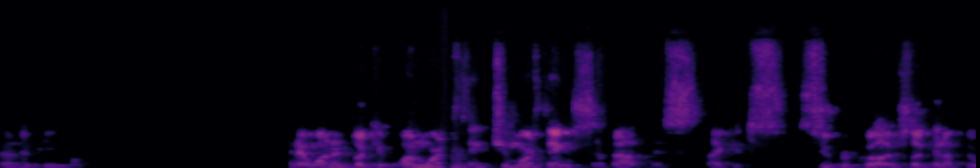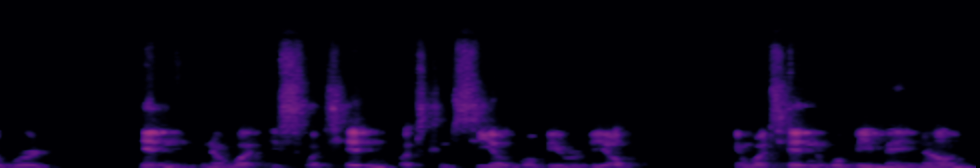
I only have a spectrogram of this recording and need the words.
to other people. And I want to look at one more thing, two more things about this. Like it's super cool. I was looking up the word hidden. You know, what is what's hidden, what's concealed will be revealed, and what's hidden will be made known.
